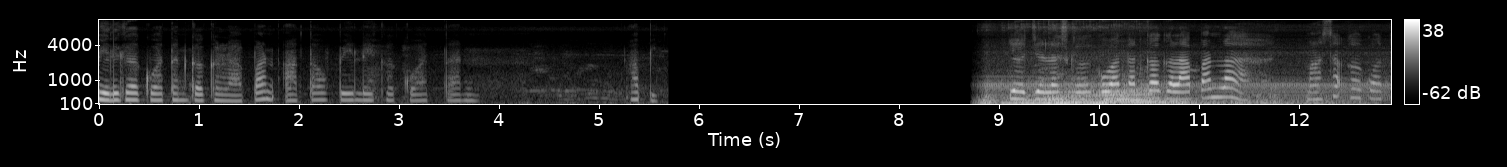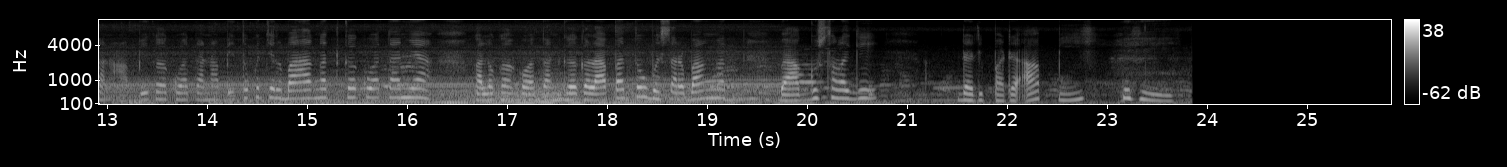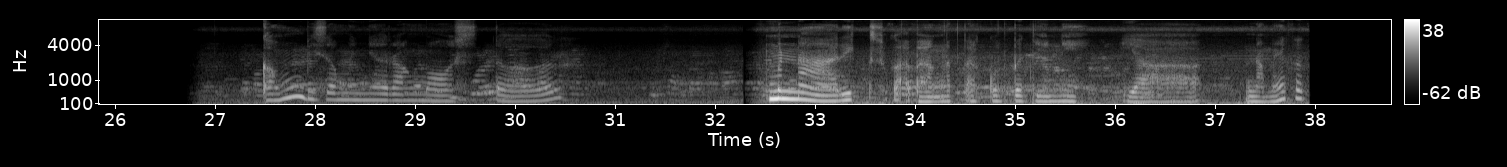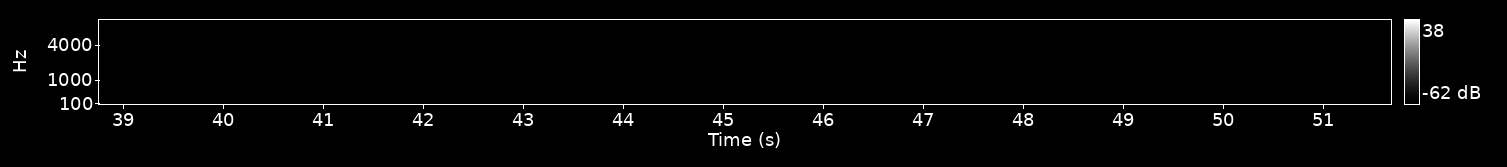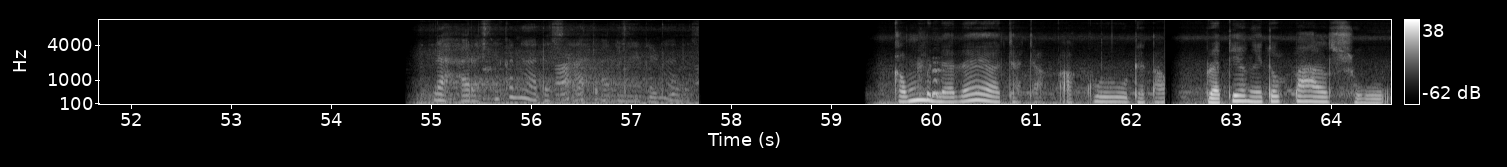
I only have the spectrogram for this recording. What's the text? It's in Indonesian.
pilih kekuatan kegelapan atau pilih kekuatan api? Ya jelas kekuatan kegelapan lah. Masa kekuatan api kekuatan api itu kecil banget kekuatannya. Kalau kekuatan kegelapan tuh besar banget. Bagus lagi daripada api. Hihi kamu bisa menyerang monster? Menarik suka banget aku begini ya namanya lah harusnya kan ada satu yang ada kamu benernya ya Caca aku udah tahu. Berarti yang itu palsu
